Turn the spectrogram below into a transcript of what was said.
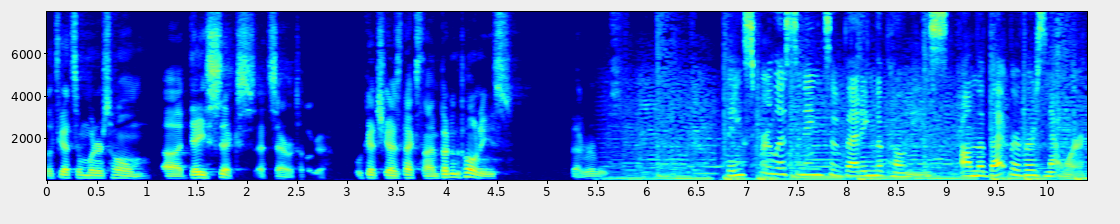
Let's get some winners home. Uh, day six at Saratoga. We'll catch you guys next time. Betting the ponies, Bet Rivers. Thanks for listening to Betting the Ponies on the Bet Rivers Network.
